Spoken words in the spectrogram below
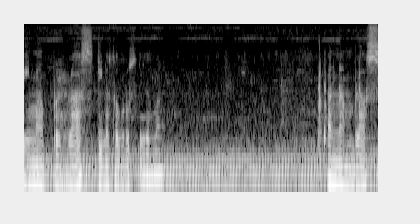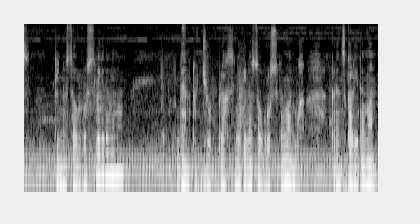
15 dinosaurus teman-teman 16 dinosaurus lagi teman-teman dan 17 ini dinosaurus teman wah keren sekali teman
